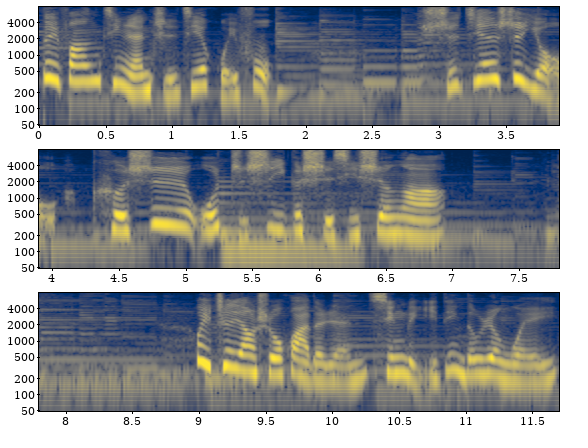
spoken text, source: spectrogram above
对方竟然直接回复：“时间是有。”可是我只是一个实习生啊！会这样说话的人，心里一定都认为，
